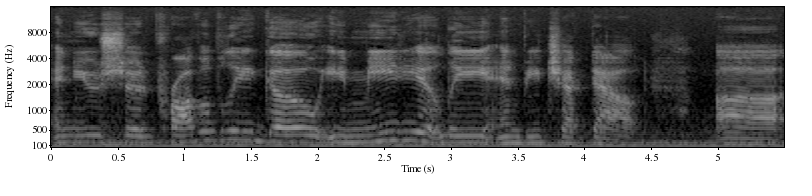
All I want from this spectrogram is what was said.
and you should probably go immediately and be checked out. Uh,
